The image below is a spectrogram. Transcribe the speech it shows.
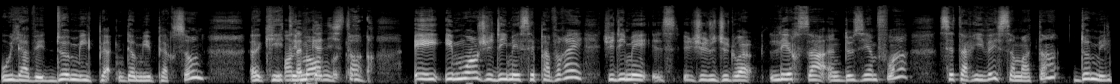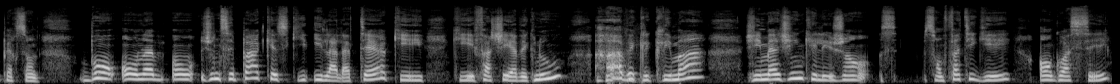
où il y avait 2000, per- 2000 personnes euh, qui En étaient mortes. Afghanistan. Et, et moi, je dis, mais c'est pas vrai. Je dis, mais je, je dois lire ça une deuxième fois. C'est arrivé ce matin, 2000 personnes. Bon, on a, on, je ne sais pas qu'est-ce qu'il a la terre qui, qui est fâchée avec nous, avec le climat. J'imagine que les gens sont fatigués, angoissés.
